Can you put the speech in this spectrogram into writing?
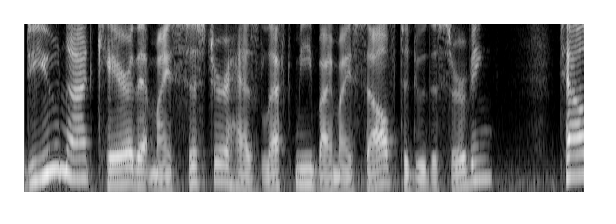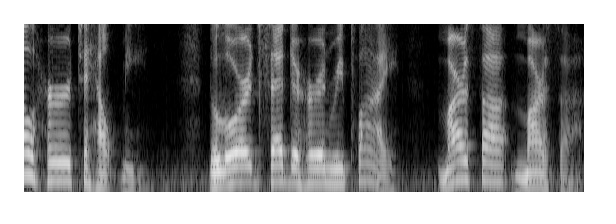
do you not care that my sister has left me by myself to do the serving? Tell her to help me. The Lord said to her in reply, Martha, Martha,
